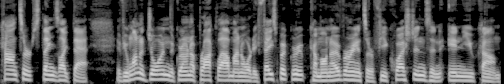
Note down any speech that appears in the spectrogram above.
concerts, things like that. If you want to join the Grown Up Rock Loud Minority Facebook group, come on over, answer a few questions, and in you come.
